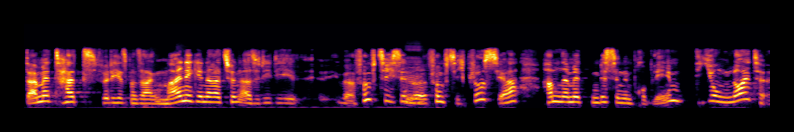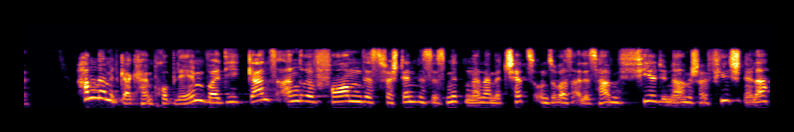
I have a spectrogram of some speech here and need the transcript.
damit hat, würde ich jetzt mal sagen, meine Generation, also die, die über 50 sind mhm. oder 50 plus, ja, haben damit ein bisschen ein Problem. Die jungen Leute, haben damit gar kein Problem, weil die ganz andere Formen des Verständnisses miteinander mit Chats und sowas alles haben, viel dynamischer, viel schneller.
